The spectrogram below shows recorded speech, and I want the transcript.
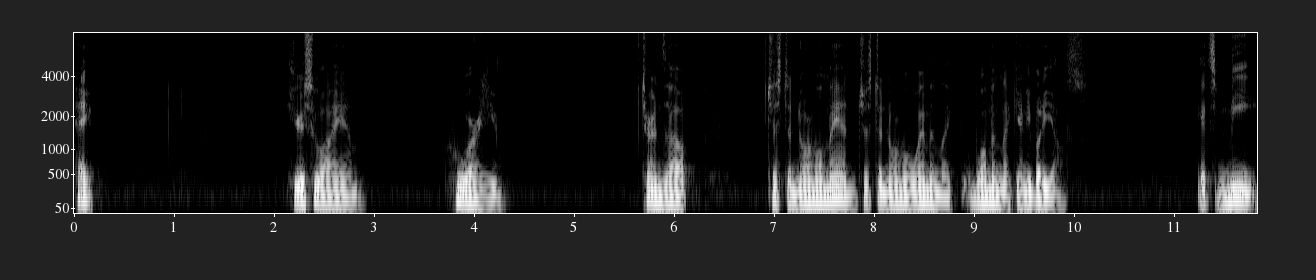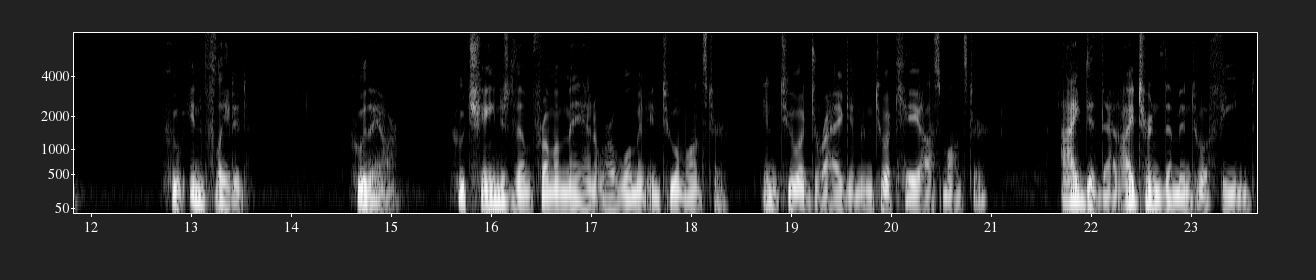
Hey, here's who I am. Who are you? Turns out, just a normal man, just a normal woman like woman like anybody else. It's me who inflated who they are, who changed them from a man or a woman into a monster into a dragon, into a chaos monster. I did that. I turned them into a fiend.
